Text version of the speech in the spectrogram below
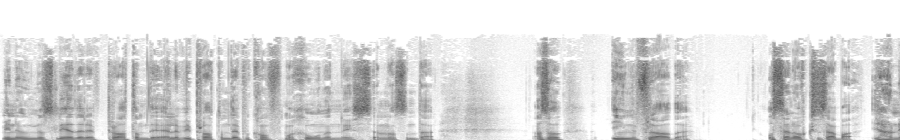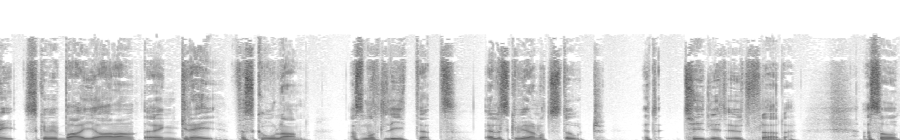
min ungdomsledare pratade om det, eller vi pratade om det på konfirmationen nyss. eller något sånt där. Alltså inflöde. Och sen också såhär ja, hörni, ska vi bara göra en grej för skolan? Alltså något litet. Eller ska vi göra något stort? Ett tydligt utflöde. Alltså,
